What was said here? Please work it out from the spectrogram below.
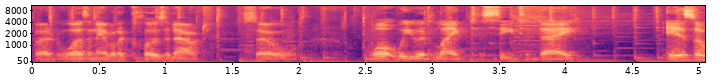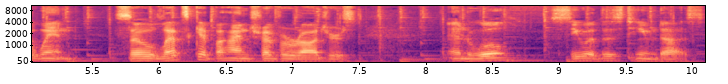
but wasn't able to close it out. So, what we would like to see today is a win. So let's get behind Trevor Rogers, and we'll see what this team does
